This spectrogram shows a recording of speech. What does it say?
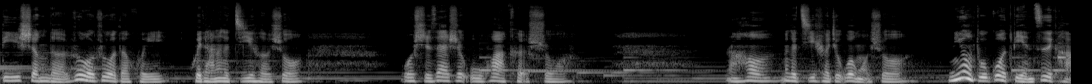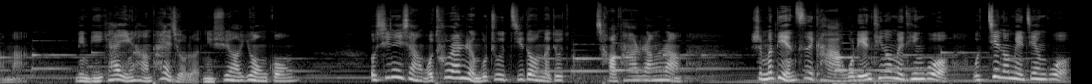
低声的、弱弱的回回答那个集合说：“我实在是无话可说。”然后那个集合就问我说：“你有读过点字卡吗？你离开银行太久了，你需要用功。”我心里想，我突然忍不住激动的就朝他嚷嚷：“什么点字卡？我连听都没听过，我见都没见过。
